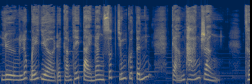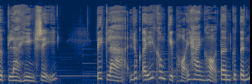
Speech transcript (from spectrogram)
Lương lúc bấy giờ đã cảm thấy tài năng xuất chúng của tính, cảm thán rằng thực là hiền sĩ. Tiếc là lúc ấy không kịp hỏi han họ tên của tính.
